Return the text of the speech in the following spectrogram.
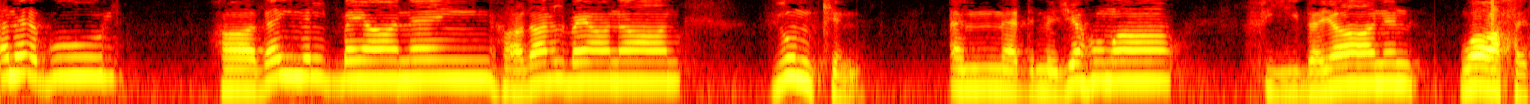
أنا أقول هذين البيانين هذان البيانان يمكن أن ندمجهما في بيان واحد.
